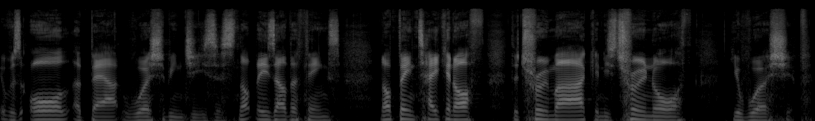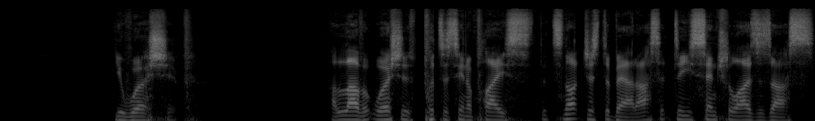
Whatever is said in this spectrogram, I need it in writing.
It was all about worshiping Jesus, not these other things, not being taken off the true mark and his true north. Your worship. Your worship. I love it. Worship puts us in a place that's not just about us, it decentralizes us.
